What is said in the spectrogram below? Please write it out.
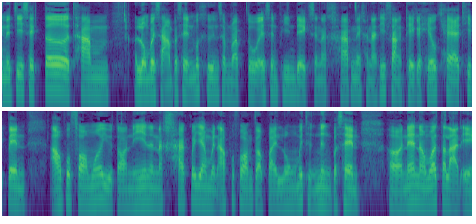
energy sector ทำลงไป 3%เมื่อคืนสำหรับตัว S&P Index นะครับ ในขณะที่ฝั่ง Tech กับ Healthcare ที่เป็น outperformer อยู่ตอนนี้นะครับก็ยังเป็น outperform ต่อไปลงไม่ถึง 1%เอ่อแน่นอนว่าตลาดเอง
